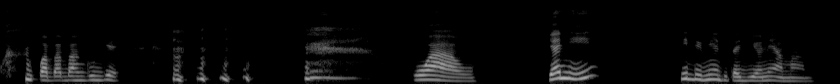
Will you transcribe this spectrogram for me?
kwa baba Nguge. Wow. Yaani hii dunia tutajionea mambo.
